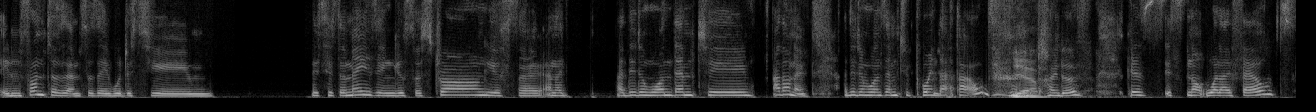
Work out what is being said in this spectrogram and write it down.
in front of them, so they would assume this is amazing. You're so strong. You're so, and I, I didn't want them to, I don't know, I didn't want them to point that out, yeah. kind of, because it's not what I felt.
